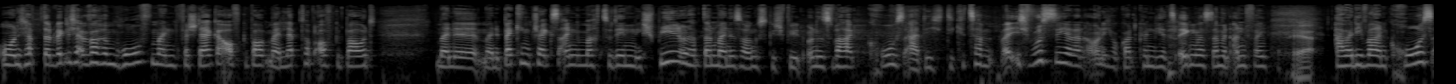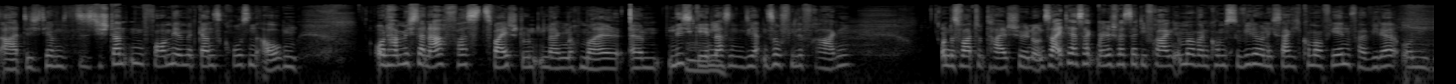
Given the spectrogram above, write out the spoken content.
Und ich habe dann wirklich einfach im Hof meinen Verstärker aufgebaut, meinen Laptop aufgebaut, meine, meine Backing-Tracks angemacht, zu denen ich spiele und habe dann meine Songs gespielt. Und es war großartig. Die Kids haben, weil ich wusste ja dann auch nicht, oh Gott, können die jetzt irgendwas damit anfangen? Ja. Aber die waren großartig. Die, haben, die standen vor mir mit ganz großen Augen und haben mich danach fast zwei Stunden lang nochmal ähm, nicht Mhm. gehen lassen. Die hatten so viele Fragen. Und das war total schön. Und seither sagt meine Schwester, die fragen immer, wann kommst du wieder? Und ich sage, ich komme auf jeden Fall wieder und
